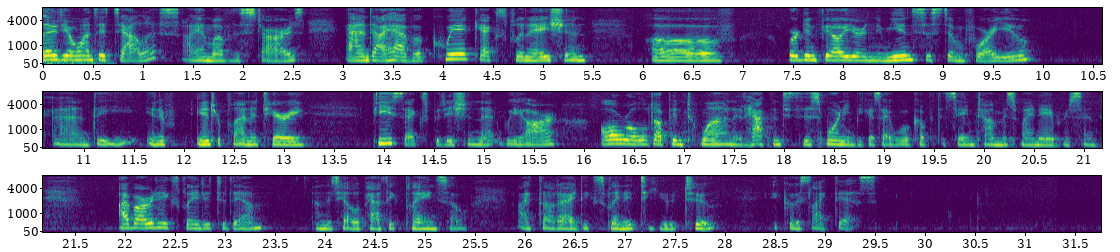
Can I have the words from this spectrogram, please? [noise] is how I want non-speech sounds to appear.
Hello, dear ones, it's Alice. I am of the stars, and I have a quick explanation of organ failure in the immune system for you and the inter interplanetary peace expedition that we are, all rolled up into one. It happened this morning because I woke up at the same time as my neighbors, and I've already explained it to them on the telepathic plane, so I thought I'd explain it to you too. It goes like this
